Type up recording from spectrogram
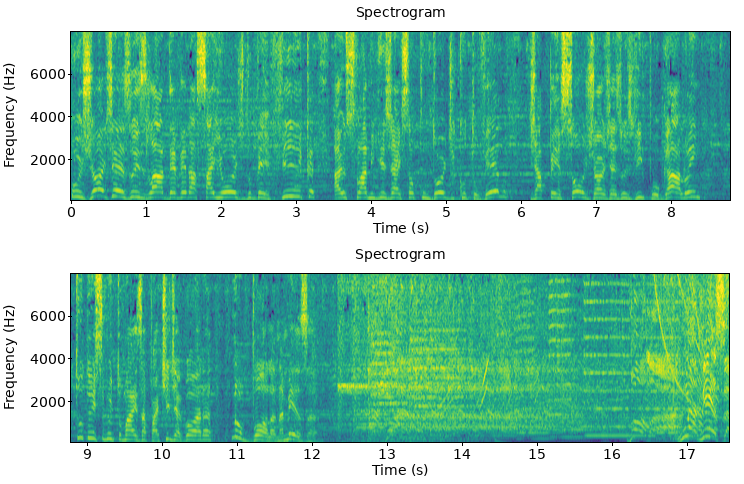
O Jorge Jesus lá deverá sair hoje do Benfica. Aí os flamenguistas já estão com dor de cotovelo. Já pensou o Jorge Jesus vir pro Galo, hein? Tudo isso e muito mais a partir de agora no Bola na Mesa. Bola na mesa.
